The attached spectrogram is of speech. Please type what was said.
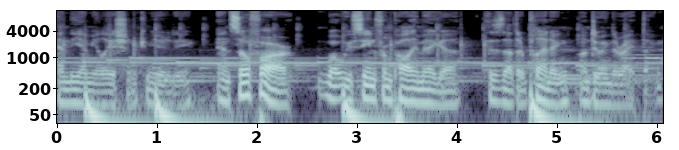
and the emulation community. And so far, what we've seen from Polymega is that they're planning on doing the right thing.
